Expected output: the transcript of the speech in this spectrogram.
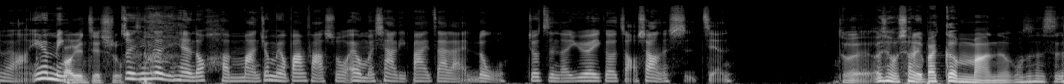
对啊，因为明抱怨结束，最近这几天都很满，就没有办法说，哎、欸，我们下礼拜再来录，就只能约一个早上的时间。对，而且我下礼拜更满了，我真的是。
